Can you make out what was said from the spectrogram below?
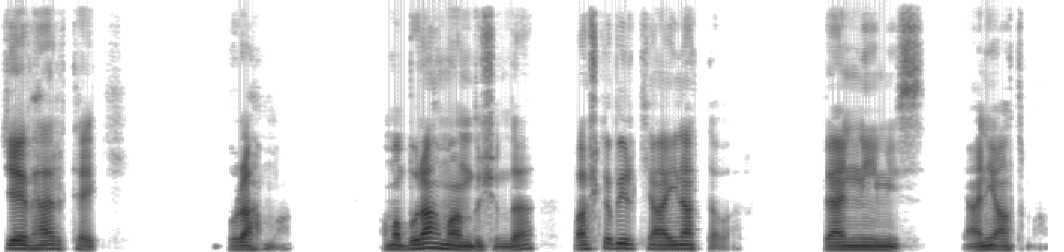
cevher tek. Brahman. Ama Brahman dışında başka bir kainat da var. Benliğimiz, yani Atman.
